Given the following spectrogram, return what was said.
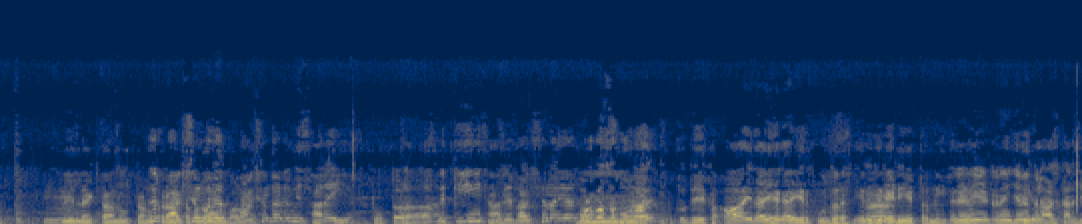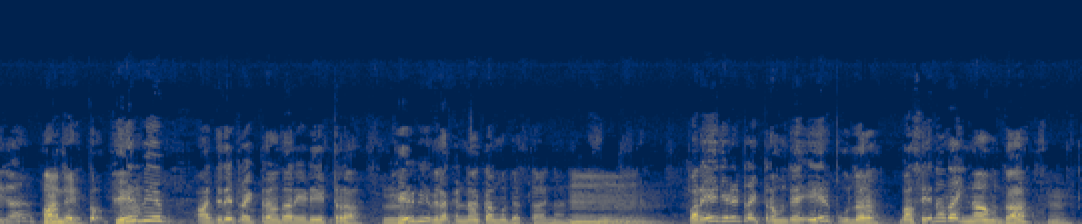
ਵੀ ਲਾਈਟਾਂ ਲੂਟਾਂ ਨੂੰ ਕਰੰਟ ਫੰਕਸ਼ਨ ਦਾ ਵਧਾਉਣ ਵਾਲਾ ਫੰਕਸ਼ਨ ਤਾਂ ਵੀ ਸਾਰੇ ਹੀ ਆ। ਟੋਟਲ ਆ। ਤੇ ਕੀ ਨਹੀਂ ਸਾਰੇ ਫੰਕਸ਼ਨ ਆ ਯਾਰ। ਹੁਣ ਬਸ ਹੁਣ ਆ- ਤੂੰ ਦੇਖ ਆ ਇਹਦਾ ਇਹ ਹੈਗਾ 에ਅਰ ਕੂਲਰ ਇਹਦੇ ਤੇ ਰੇਡੀਏਟਰ ਨਹੀਂ। ਰੇਡੀਏਟਰ ਨਹੀਂ ਜਿਵੇਂ ਕਲਾਸ ਕਰ ਸੀਗਾ। ਹਾਂ ਤੇ ਹਾਂਜੀ। ਕ- ਫੇਰ ਵੀ ਇਹ ਅੱਜ ਦੇ ਟਰੈਕਟਰਾਂ ਦਾ ਰੇਡੀਏਟਰ ਆ। ਫੇਰ ਵੀ ਇਹ ਵੇਲਾ ਕਿੰਨਾ ਕੰਮ ਦਿੱਤਾ ਇਹਨਾਂ ਨੇ। ਹੂੰ। ਪਰ ਇਹ ਜਿਹੜੇ ਟਰੈਕਟਰ ਹੁੰਦੇ ਆ 에ਅਰ ਕੂਲਰ ਬਸ ਇਹਨਾਂ ਦਾ ਇੰਨਾ ਹੁੰਦਾ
